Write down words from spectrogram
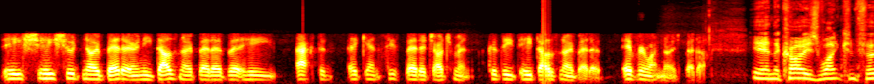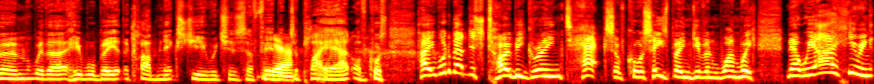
he he should know better, and he does know better, but he acted against his better judgment because he he does know better. Everyone knows better. Yeah, and the Crows won't confirm whether he will be at the club next year, which is a fair Yeah. bit to play out, of course. Hey, what about this Toby Greene tax? Of course, he's been given one week. Now, we are hearing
